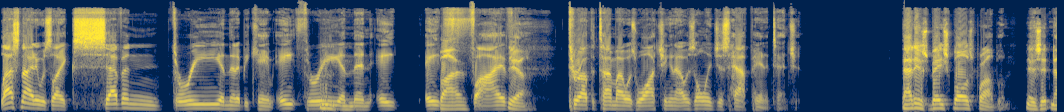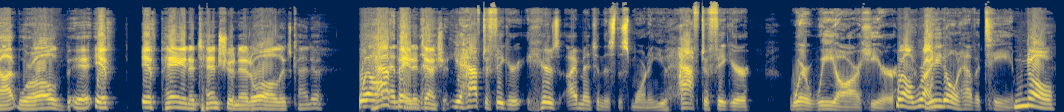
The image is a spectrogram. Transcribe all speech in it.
Last night it was like seven three, and then it became eight 3 mm-hmm. and then eight eight five. five. Yeah throughout the time I was watching, and I was only just half paying attention. That is baseball's problem, is it not? We're all if if paying attention at all, it's kind of well half paying attention. You have to figure. Here's I mentioned this this morning. You have to figure where we are here. Well, right. We don't have a team. No.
